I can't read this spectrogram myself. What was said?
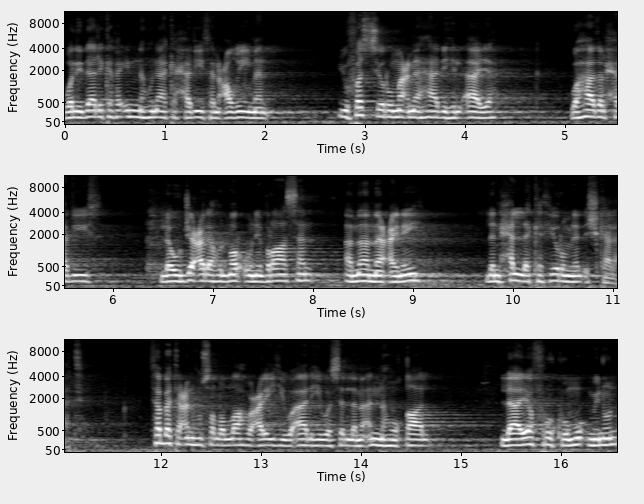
ولذلك فإن هناك حديثا عظيما يفسر معنى هذه الآية وهذا الحديث لو جعله المرء نبراسا أمام عينيه لانحل كثير من الإشكالات. ثبت عنه صلى الله عليه وآله وسلم أنه قال لا يفرك مؤمن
